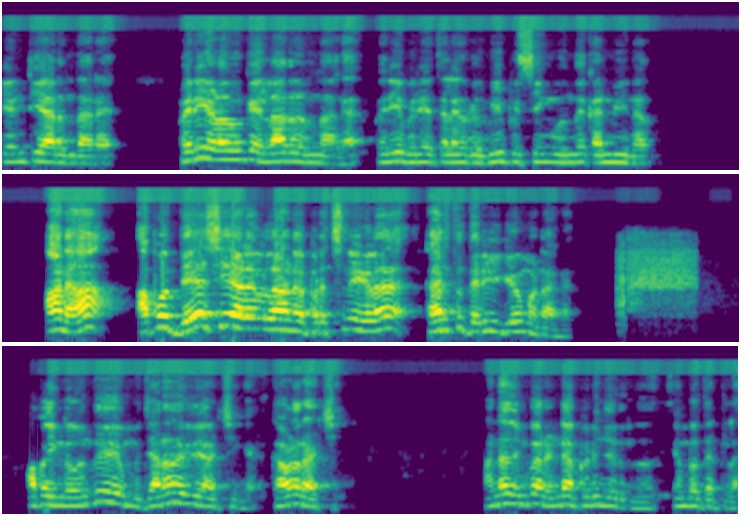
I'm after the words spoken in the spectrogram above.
என்டிஆர் இருந்தாரு. பெரிய அளவுக்கு எல்லாரும் இருந்தாங்க. பெரிய பெரிய தலைவர்கள் வி. பி. சிங் வந்து கன்வீனர். ஆனா அப்போ தேசிய அளவிலான பிரச்சனைகளை கருத்து தெரிவிக்கவே மாட்டாங்க. அப்ப இங்க வந்து ஜனாதிபதி ஆட்சிங்க கவர்னர் ஆட்சி. அதிமுக ரெண்டா பிரிஞ்சிருந்தது எண்பத்தெட்டுல.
